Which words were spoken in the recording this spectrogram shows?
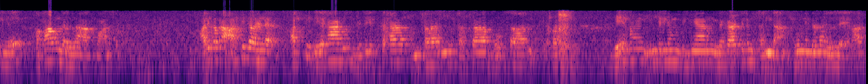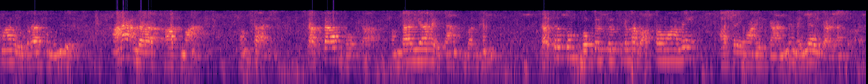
இல்லை அபாவங்கிறது தான் ஆத்மான்னு சொல்றோம். அதுக்கப்புறம் ஆஸ்திகர்கள்ல அஸ்தி தேகாதி விபரீத்தா சம்சாரி கர்த்தா போக்தா தேகம் இந்திரியம் விஜயானம் இதை காட்டிலும் தனிதான். சூன்யங்கள் தான் இல்லை. ஆத்மான ஒரு பதார்த்தம் உண்டு. ஆனா அந்த ஆத்மா சம்சாரி கர்த்தா போக்தா சம்சாரியாக இருக்கான் பர்தன் கர்த்தத்துவம் போக்திருத்துவத்துக்கெல்லாம் வாஸ்தவமாகவே ஆச்சரியமாக இருக்கான்னு நையாயிக்காரெல்லாம் சொல்றாரு.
